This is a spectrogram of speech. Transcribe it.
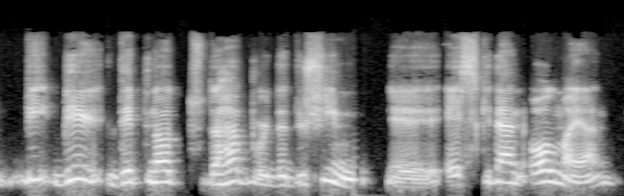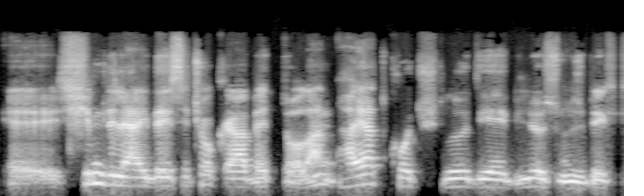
bir, bir dipnot daha burada düşeyim. E, eskiden olmayan, e, şimdilerde ise çok rağbette olan hayat koçluğu diye biliyorsunuz bir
